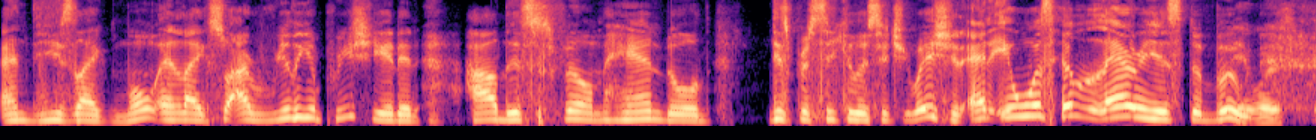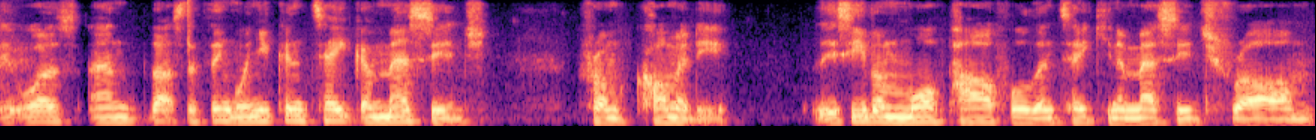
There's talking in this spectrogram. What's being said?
and these like mo and like so i really appreciated how this film handled this particular situation and it was hilarious to boot It was, it was, and that's the thing. When you can take a message from comedy, it's even more powerful than taking a message from,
